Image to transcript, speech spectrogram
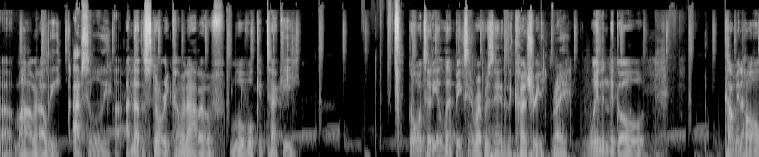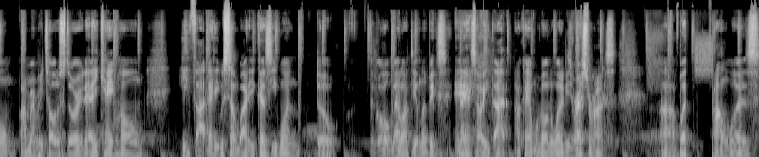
Uh, Muhammad Ali. absolutely, Uh, another story coming out of Louisville, Kentucky. Going to the Olympics and representing the country right, winning the gold, coming home. I remember he told a story that he came home. He thought that he was somebody because he won the the gold medal at the Olympics, and Right. so he thought, okay, I'm gonna go into one of these restaurants. Uh, but problem was,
